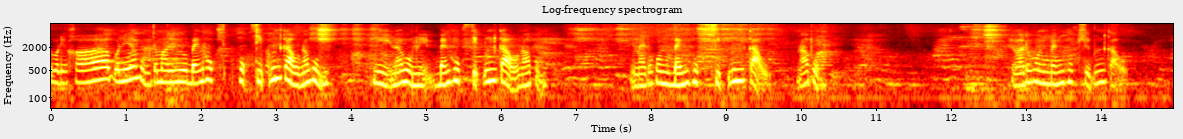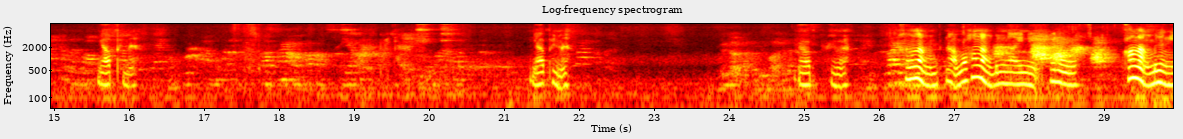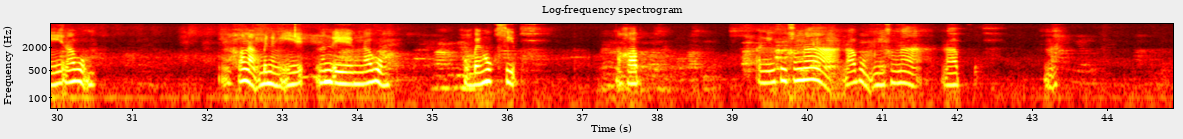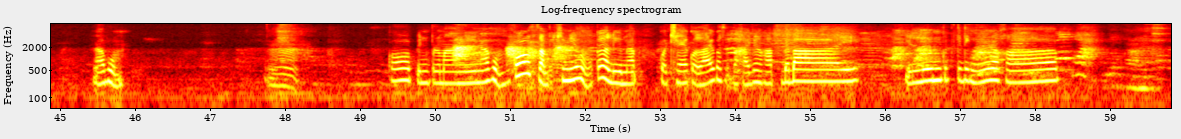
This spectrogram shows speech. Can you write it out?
สวัสดีครับ วันนี้ผมจะมารีวิวแบงค์หกหกสิบรุ่นเก่านะผม นี่นะผมนี่แบงค์หกสิบรุ่นเก่านะผมเห็นไหมทุกคนแบงค์หกสิบรุ่นเก่านะผมเห็นไหมทุกคนแบงค์หกสิบรุ่นเก่ายับเห็นไหมยับเห็นไหมยับเห็นไหมข้างหลังถามว่าข้างหลังเป็นไงเนี่ยให้ดู ข้างหลังเป็นอย่างนี้นะผม ข้างหลังเป็นอย่างนี้ นั่นเองนะผมของแบงค์หกสิบนะครับ อันนี้คือข้างหน้านะผมอันนี้ข้างหน้านะครับนะนะผมอ่าก็เป็นประมาณนี้นะผมก็สำหรับคลิปนี้ผมก็อย่าลืมนะครับ กดแชร์กดไลค์กด subscribe ด้วยนะครับ บ๊ายบาย อย่าลืมกดกระดิ่งด้วยนะครับ Amen.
